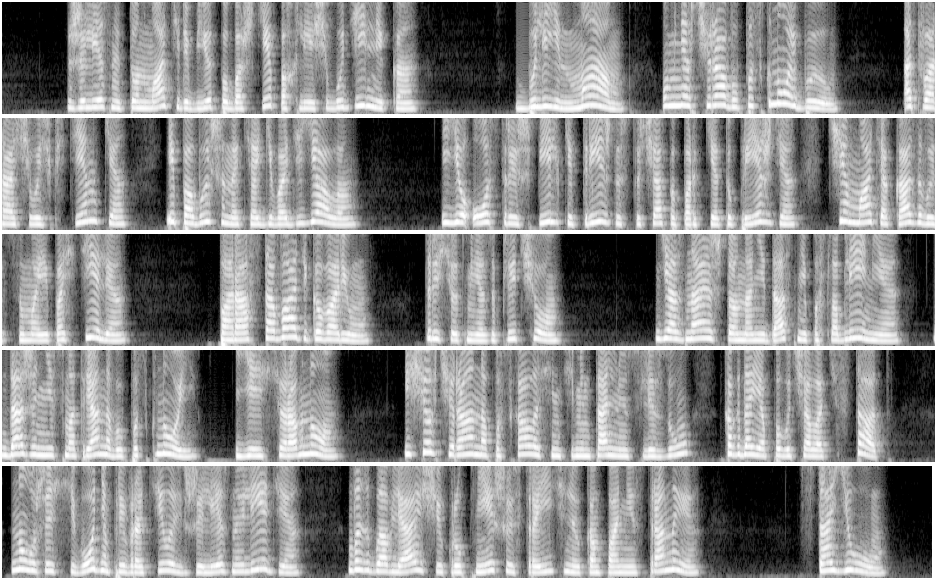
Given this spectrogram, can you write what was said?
Железный тон матери бьет по башке похлеще будильника. «Блин, мам, у меня вчера выпускной был!» Отворачиваюсь к стенке и повыше натягиваю одеяло. Ее острые шпильки трижды стучат по паркету прежде, чем мать оказывается у моей постели. «Пора вставать, говорю!» Трясет меня за плечо. Я знаю, что она не даст мне послабления, даже несмотря на выпускной, ей все равно. Еще вчера она пускала сентиментальную слезу, когда я получал аттестат, но уже сегодня превратилась в железную леди, возглавляющую крупнейшую строительную компанию страны. «Встаю!»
